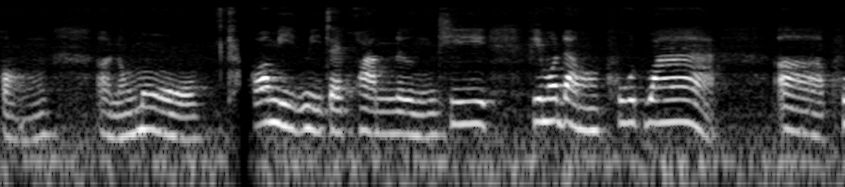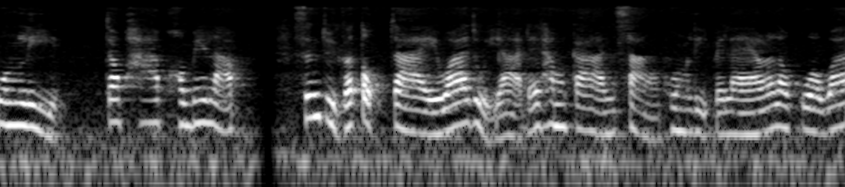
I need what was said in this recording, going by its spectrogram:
ของออน้องโม ก็มีมีใจความหนึ่งที่พี่มดดำพูดว่าพวงหลีดเจ้าภาพเขาไม่รับ ซึ่งจุ๋ยก็ตกใจว่าจุ๋ยอะได้ทำการสั่งพวงหลีดไปแล้ว แล้วเรากลัวว่า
